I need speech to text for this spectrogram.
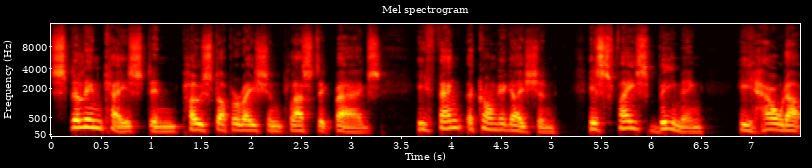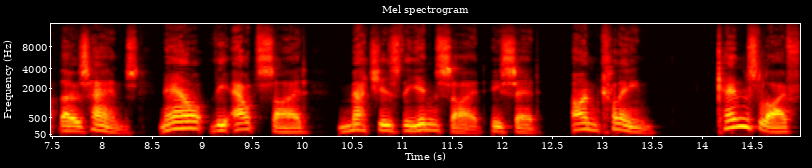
still encased in post operation plastic bags, he thanked the congregation. His face beaming, he held up those hands. Now the outside matches the inside, he said. I'm clean. Ken's life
